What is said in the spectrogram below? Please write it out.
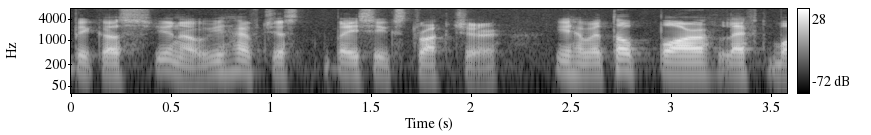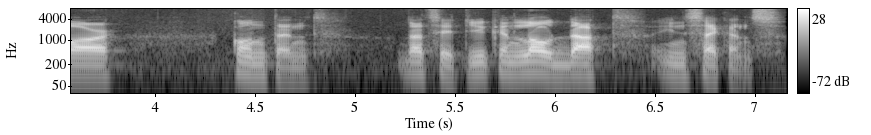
because, you know, you have just basic structure. You have a top bar, left bar, content. That's it. You can load that in seconds.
